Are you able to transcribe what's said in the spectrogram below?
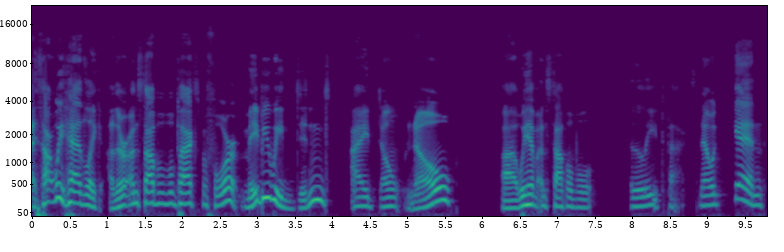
I thought we had like other unstoppable packs before. Maybe we didn't. I don't know. Uh, we have unstoppable elite packs. Now again,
